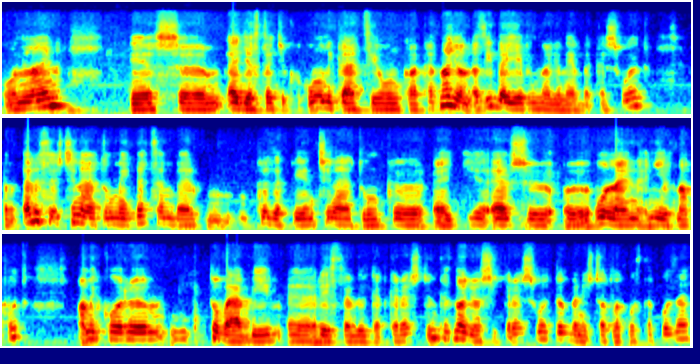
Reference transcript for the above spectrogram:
online, és egyeztetjük a kommunikációnkat. Hát nagyon, az idei évünk nagyon érdekes volt. Először is csináltunk, még december közepén csináltunk egy első online nyílt napot, amikor további résztvevőket kerestünk, ez nagyon sikeres volt, többen is csatlakoztak hozzá,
